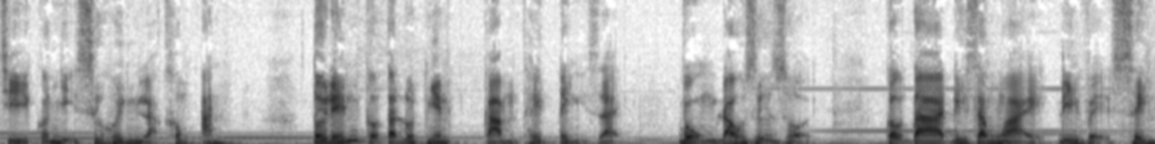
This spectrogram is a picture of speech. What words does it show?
chỉ có nhị sư huynh là không ăn. Tôi đến cậu ta đột nhiên cảm thấy tỉnh dậy, bụng đau dữ dội. Cậu ta đi ra ngoài đi vệ sinh,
